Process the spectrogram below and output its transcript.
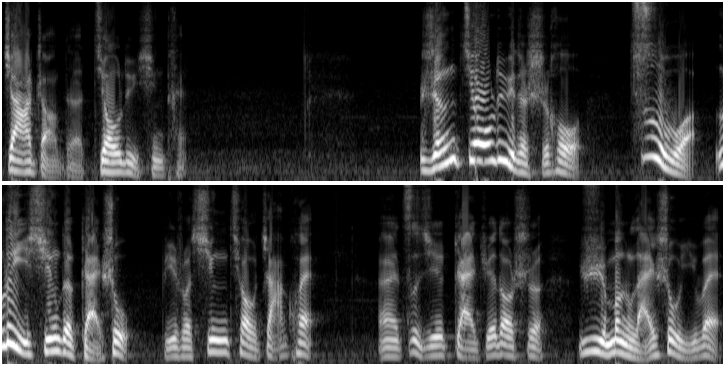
家长的焦虑心态。人焦虑的时候，自我内心的感受，比如说心跳加快。哎，自己感觉到是郁闷难受以外，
